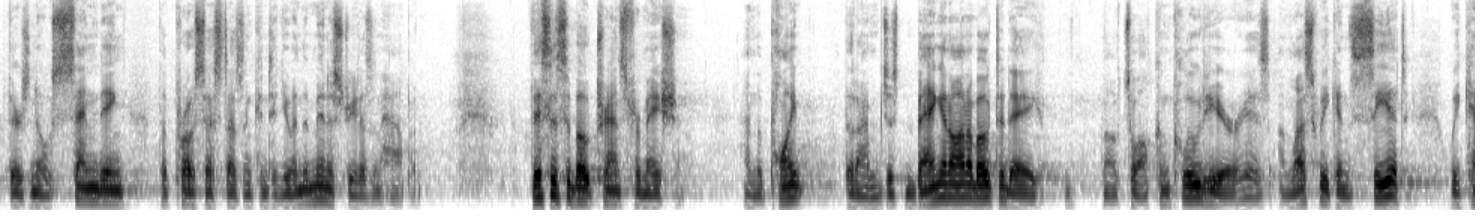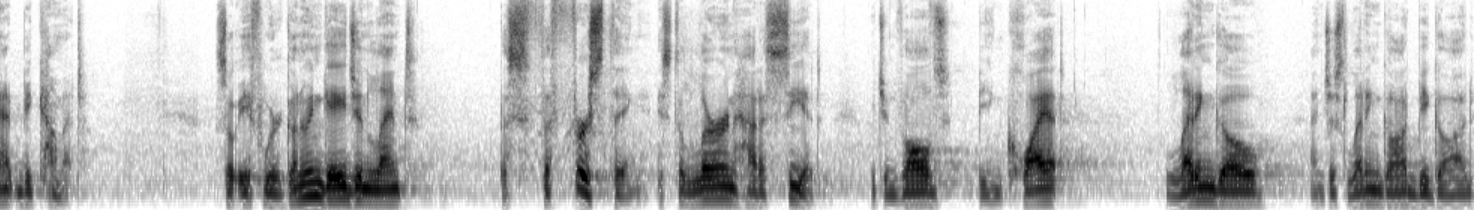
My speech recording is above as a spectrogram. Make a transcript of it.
If there's no sending, the process doesn't continue and the ministry doesn't happen. This is about transformation. And the point that I'm just banging on about today, uh, so I'll conclude here, is unless we can see it, we can't become it. So if we're going to engage in Lent, the, the first thing is to learn how to see it, which involves being quiet, letting go, and just letting God be God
